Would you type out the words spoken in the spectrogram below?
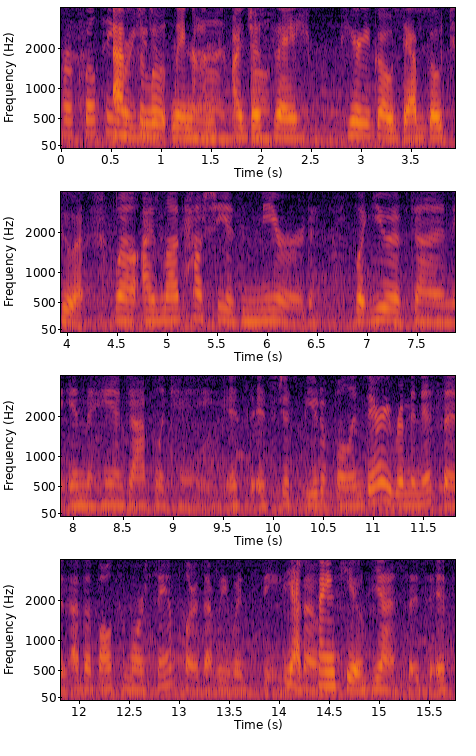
her quilting? or you just- Absolutely none. I just Oh. say, here you go, Deb, go to it. Well, I love how she is mirrored what you have done in the hand applique. It's it's just beautiful and very reminiscent of a Baltimore sampler that we would see. Yes, So, thank you. Yes, it's it's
